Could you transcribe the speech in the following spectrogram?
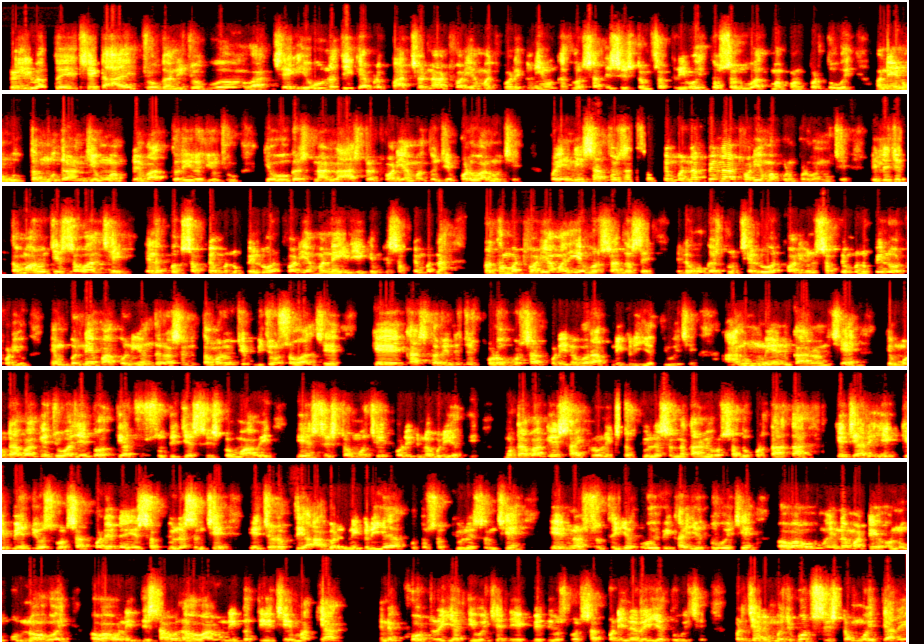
પહેલી વાત તો એ છે કે આ એક જોગાની જોગ વાત છે. એવું નથી કે આપણે પાછળના અઠવાડિયામાં જ પડે. ઘણી વખત વરસાદી સિસ્ટમ સક્રિય હોય તો શરૂઆતમાં પણ પડતો હોય. અને એનું ઉત્તમ ઉદાહરણ જે હું આપને વાત કરી રહ્યો છું કે ઓગસ્ટના લાસ્ટ અઠવાડિયામાં તો જે પડવાનો છે પણ એની સાથોસાથ સપ્ટેમ્બરના પહેલા અઠવાડિયામાં પણ પડવાનું છે. એટલે જે તમારો જે સવાલ છે, એ લગભગ સપ્ટેમ્બરનું પહેલું અઠવાડિયામાં નહીં રહે કેમ કે સપ્ટેમ્બરના પ્રથમ અઠવાડિયામાં એ વરસાદ હશે. એટલે ઓગસ્ટનું છેલ્લું અઠવાડિયું અને સપ્ટેમ્બરનું પહેલું અઠવાડિયું એમ બંને ભાગોની અંદર હશે. તમારો જે બીજો સવાલ છે કે ખાસ કરીને જે થોડોક વરસાદ પડીને વરાપ નીકળી જતી હોય છે. આનું મેઇન કારણ છે કે મોટા ભાગે જોવા જઈએ તો અત્યાર સુધી જે સિસ્ટમો આવી, એ સિસ્ટમો છે થોડીક નબળી હતી. મોટા ભાગે સાયક્લોનિક સર્ક્યુલેશનના કારણે વરસાદો પડતા હતા કે જ્યારે એક કે બે દિવસ વરસાદ પડે ને એ સર્ક્યુલેશન છે એ ઝડપથી આગળ નીકળી જાય અથવા તો સર્ક્યુલેશન છે એ નષ્ટ થઈ જતું હોય, વિખાઈ જતું હોય છે. હવાઓ એના માટે અનુકૂળ ન હોય, હવાઓની દિશાઓ અને હવાઓની ગતિ છે એમાં ક્યાંક એને ખોટ રહી જતી હોય છે એક બે દિવસ વરસાદ પડીને રહી જતું હોય છે. પણ જ્યારે મજબૂત સિસ્ટમ હોય ત્યારે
